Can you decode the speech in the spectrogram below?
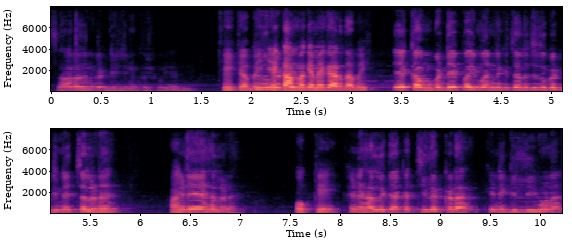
ਸਾਰਾ ਦਿਨ ਗੱਡੀ 'ਚ ਨਹੀਂ ਖੁਸ਼ਬੂ ਜਾਂਦੀ। ਠੀਕ ਹੈ ਬਈ। ਇਹ ਕੰਮ ਕਿਵੇਂ ਕਰਦਾ ਬਈ? ਇਹ ਕੰਮ ਵੱਡੇ ਭਾਈ ਮੰਨ ਕੇ ਚਲੋ ਜਦੋਂ ਗੱਡੀ ਨੇ ਚੱਲਣਾ ਹੈ, ਇਹਨੇ ਹਿੱਲਣਾ ਹੈ। ਓਕੇ। ਇਹਨੇ ਹੱਲ ਗਿਆ ਕੱਚੀ ਲੱਕੜ ਹੈ ਇਹਨੇ ਗਿੱਲੀ ਹੋਣਾ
